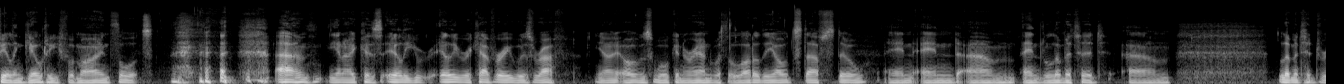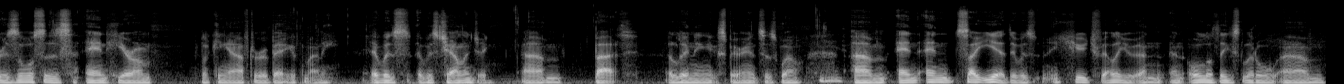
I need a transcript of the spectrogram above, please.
feeling guilty for my own thoughts. um, you know, because early early recovery was rough. You know, I was walking around with a lot of the old stuff still, and and um, and limited um, limited resources, and here I'm looking after a bag of money. It was it was challenging, um, but a learning experience as well. Um, and and so yeah, there was a huge value in, in all of these little um,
